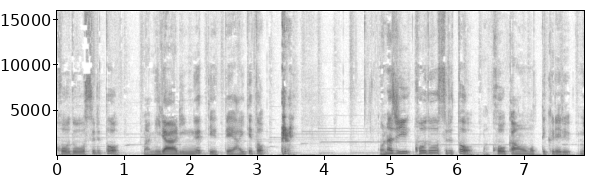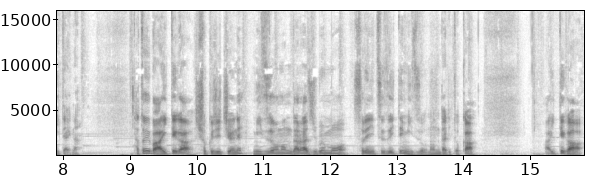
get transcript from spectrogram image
行動をすると、まあ、ミラーリングって言って相手と 同じ行動をすると、ま、好感を持ってくれるみたいな。例えば相手が食事中ね水を飲んだら自分もそれに続いて水を飲んだりとか相手が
